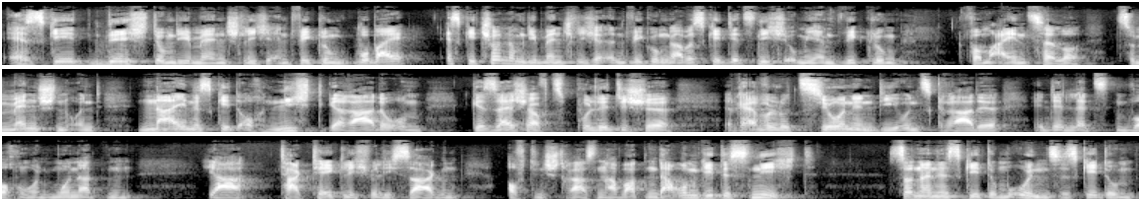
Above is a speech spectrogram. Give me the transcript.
es geht nicht um die menschliche Entwicklung, wobei es geht schon um die menschliche Entwicklung, aber es geht jetzt nicht um die Entwicklung vom Einzeller zum Menschen. Und nein, es geht auch nicht gerade um gesellschaftspolitische Revolutionen, die uns gerade in den letzten Wochen und Monaten, ja, tagtäglich will ich sagen, auf den Straßen erwarten. Darum geht es nicht, sondern es geht um uns, es geht um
